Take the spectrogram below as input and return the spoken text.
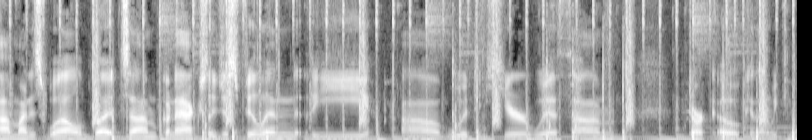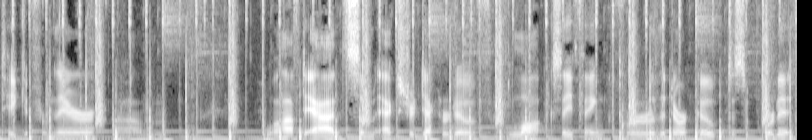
Uh, might as well. But I'm going to actually just fill in the uh, wood here with um, dark oak and then we can take it from there. Um, we'll have to add some extra decorative blocks, I think, for the dark oak to support it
